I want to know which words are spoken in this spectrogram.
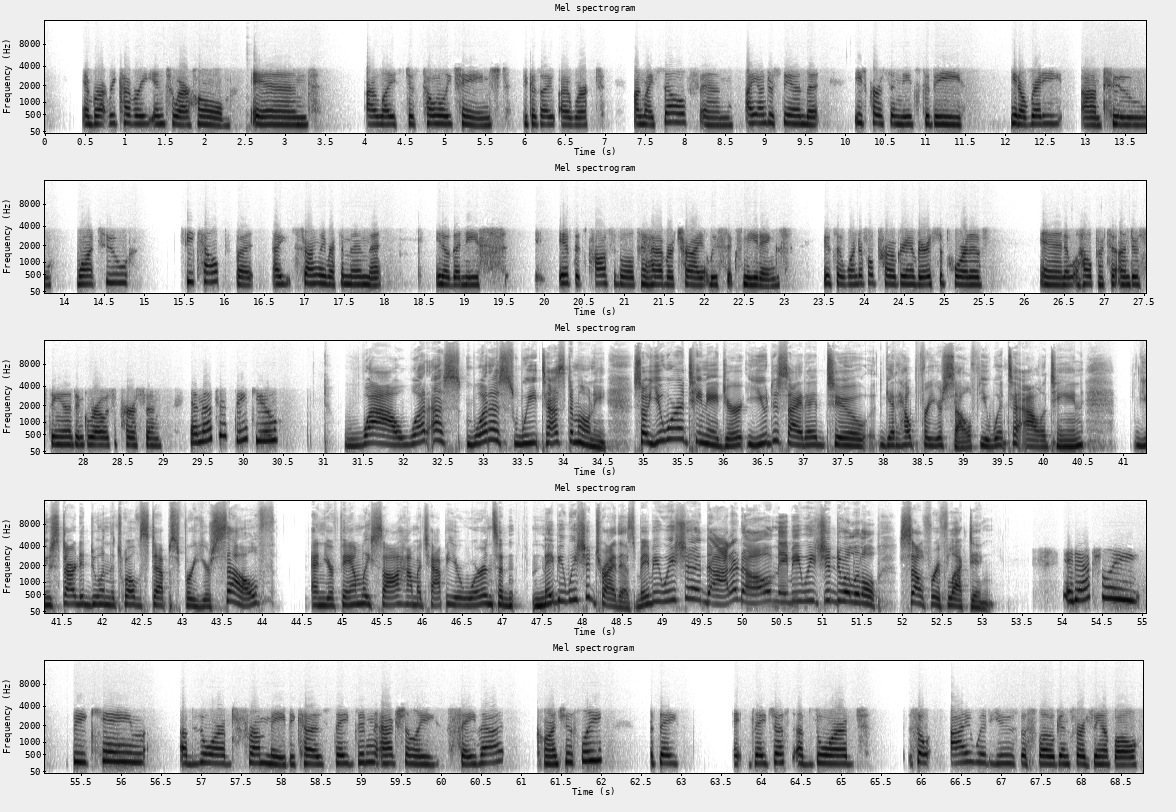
and brought recovery into our home. And our life just totally changed because I, I worked on myself and I understand that each person needs to be, you know, ready um, to want to seek help, but I strongly recommend that, you know, the niece if it's possible, to have her try at least six meetings. It's a wonderful program, very supportive, and it will help her to understand and grow as a person. And that's it. Thank you. Wow, what a what a sweet testimony. So you were a teenager, you decided to get help for yourself. You went to Alateen. You started doing the 12 steps for yourself and your family saw how much happier you were and said, maybe we should try this. Maybe we should, I don't know, maybe we should do a little self reflecting? It actually became absorbed from me because they didn't actually say that consciously, but they they just absorbed. So I would use the slogans, for example,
